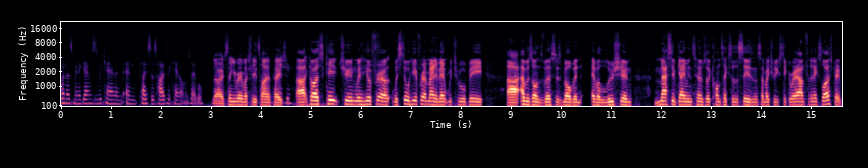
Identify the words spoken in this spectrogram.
win as many games as we can and, and place as high as we can on the table. No, thank you very much for your time, Paige. Thank you. Uh, guys, keep tuned. We're here for our, we're still here for our main event, which will be uh, Amazons versus Melbourne Evolution. Massive game in terms of the context of the season, so make sure you stick around for the next live stream.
